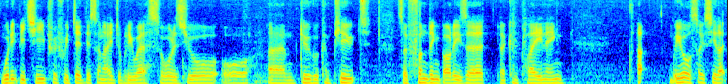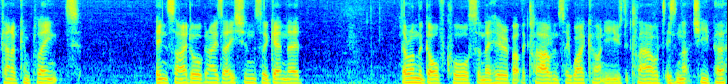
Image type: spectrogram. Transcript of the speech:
would it be cheaper if we did this on AWS or Azure or um, Google Compute? So funding bodies are, are complaining. Uh, we also see that kind of complaint inside organisations. Again, they're they're on the golf course and they hear about the cloud and say, "Why can't you use the cloud? Isn't that cheaper?"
